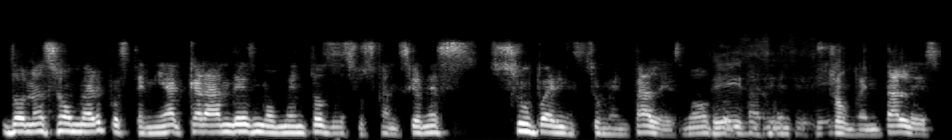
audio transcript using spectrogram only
Donna Summer pues tenía grandes momentos de sus canciones súper instrumentales, ¿no? Sí, sí, sí, instrumentales.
